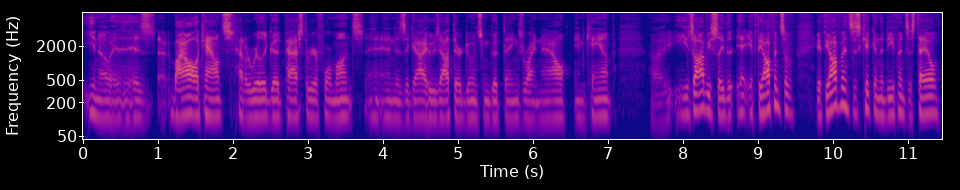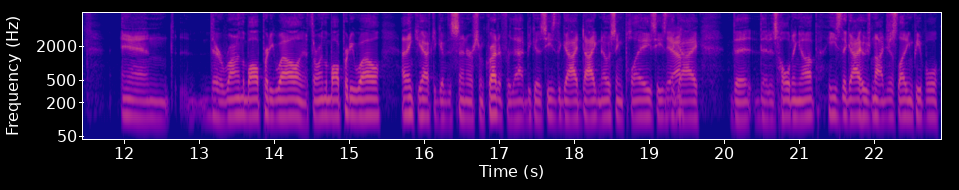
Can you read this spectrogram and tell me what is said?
you know, has by all accounts had a really good past three or four months, and, is a guy who's out there doing some good things right now in camp. Uh, he's obviously the, if the offensive if the offense is kicking the defense's tail, and they're running the ball pretty well and they're throwing the ball pretty well. I think you have to give the center some credit for that because he's the guy diagnosing plays. He's Yeah. the guy that that is holding up. He's the guy who's not just letting people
